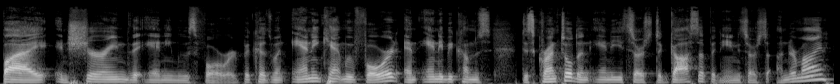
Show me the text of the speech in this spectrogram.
by ensuring that Annie moves forward. Because when Annie can't move forward and Annie becomes disgruntled and Annie starts to gossip and Annie starts to undermine,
